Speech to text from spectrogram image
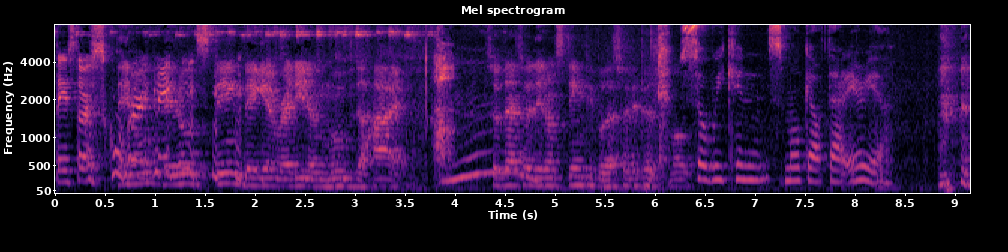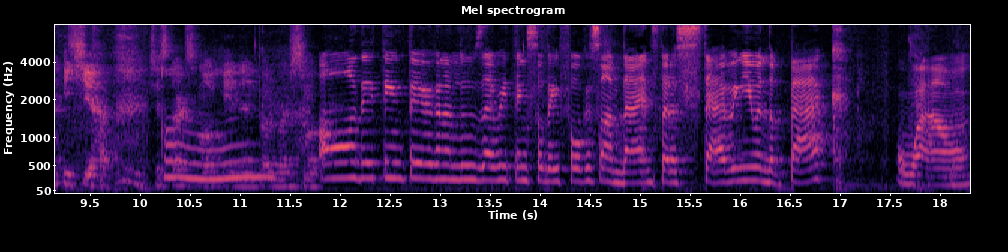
They start They squirting. don't. They don't sting. They get ready to move the hive. so that's why they don't sting people. That's why they put smoke. So we can smoke out that area. yeah, just start smoking and put a bunch of smoke. Oh, they think they're gonna lose everything, so they focus on that instead of stabbing you in the back. Wow.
